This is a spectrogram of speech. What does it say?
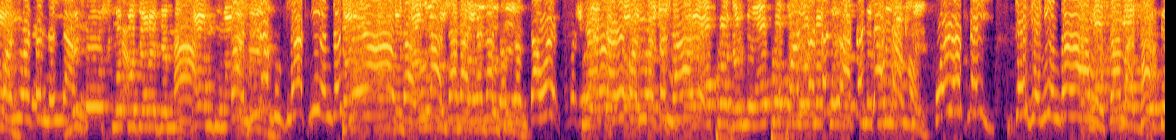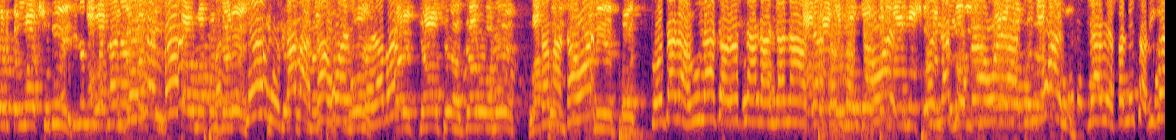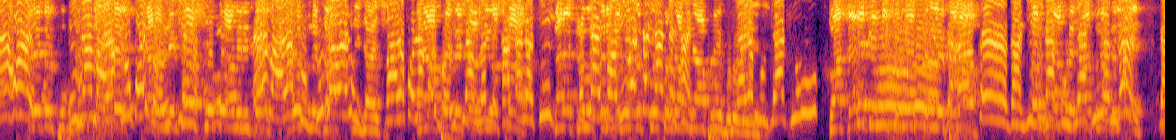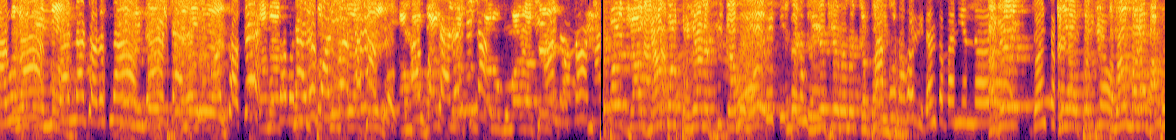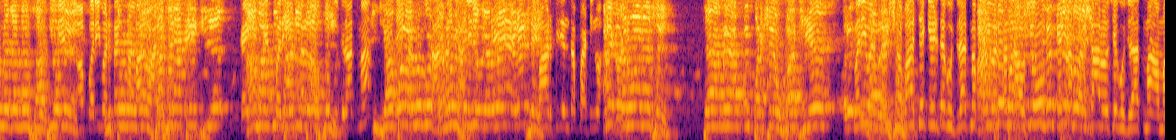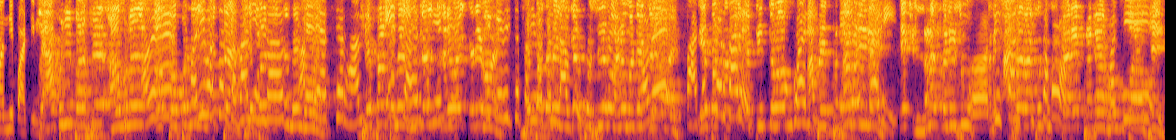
પરિવર્તન નહીં આવે. નિર્દોષ લોકો જ્યારે જેમની જાન ગુમાવે ગાંધીના ગુજરાતની અંદર જે દારૂના જાગવાનો ગાંજાના ધમધમતા હોય ક્યારે પરિવર્તન ના આવે આપણા ઘરનો આપણા પરિવારના કોઈ વ્યક્તિને વાત નહીં કે જેની અંદર આ મોટા માથા દોઢ કલાક સુધી. જેની અંદર પણ જ્યારે મોટા માથા હોય, બરાબર? ત્યારે ક્યાં છે હજારો અને માતા હોય. તો ત્યાં દારૂના ચરસના ગાંજાના ત્યાં ગંગા હોય ઘરના છોકરા હોય આદમી હોય ત્યાં વ્યસનને ચડી ગયા હોય દુઃખ બાળકનું કોઈ. ભવિષ્ય એ બાળક મોતને જવાનું. બાળકોના કોઈ ભવિષ્ય અમને દેખાતા નથી. ક્યાંય પરિવર્તન ના દેખાય. ત્યારે ગુજરાતનું ગાંધીજીના ગુજરાતની અંદર. દારૂના દુકાનના ચરસના જે નિર્દોષ અડ્ડા ક્યારે પરિવારોએ બંધ થશે. ત્યારે કુટુંબ આવશે. આમ તો ક્યારેય નહીં આવે. ગુમાવ્યા છે. પણ જ્યાં જ્યાં પણ પ્રજાલક્ષી કામો હોય પ્રીતિ કરીએ છીએ અને કરતા બાપુનગર વિધાનસભાની અંદર આજે જોઈન્ટ સેક્રેટરી ઉપસ્થિત તમામ મારા બાપુનગરના સાથીઓને આ પરિવર્તન છીએ ગુજરાતમાં? જ્યાં પણ આ લોકો કાર્યવાહી કરે છે ભારતીય જનતા પાર્ટીનો. કરવાના છે. ત્યાં અમે આપની પડખે ઊભા છીએ. પરિવર્તન સભા છે કેવી રીતે ગુજરાતમાં પરિવર્તન લાવશો? કેટલા પડકારો છે ગુજરાતમાં આમ આદમી પાર્ટીમાં? આપણી પાસે પરિવર્તન સભાની અંદર આપણે અત્યારે હાલ એ જાહેર કરીએ છીએ કે કેવી રીતે પરિવર્તન લાવવું. હવે ભાજપ સરકારે મોંઘવારી, બેરોજગારી, એક લડત લડીશું અને આશા રાખું છું કે પ્રજા રોડ ત્યારે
